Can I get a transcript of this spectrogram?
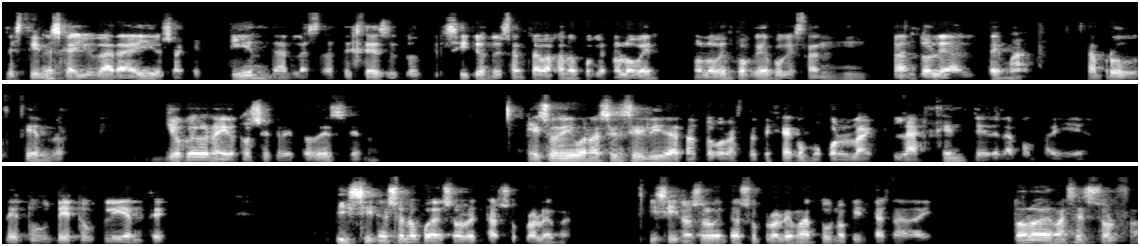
Les tienes que ayudar a ellos a que entiendan las estrategias del sitio donde están trabajando porque no lo ven. No lo ven ¿por qué? Porque están dándole al tema, están produciendo. Yo creo que no hay otro secreto de ese, ¿no? Eso lleva una sensibilidad tanto con la estrategia como con la, la gente de la compañía, de tu, de tu cliente. Y sin eso no puedes solventar su problema. Y si no solventas su problema, tú no pintas nada ahí. Todo lo demás es solfa.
